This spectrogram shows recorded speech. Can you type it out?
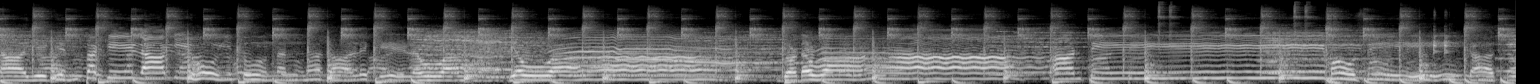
ನಾಯಿಗಿಂತ ಕೀಳಾಗಿ ಹೋಯಿತು ನನ್ನ ಬಾಳೆ ಕೇಳವ್ವ. ಯವ್ವ, ದೊಡವ್ವ ಆಂಟಿ ಮೌಸಿ ಕಾಕಿ.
